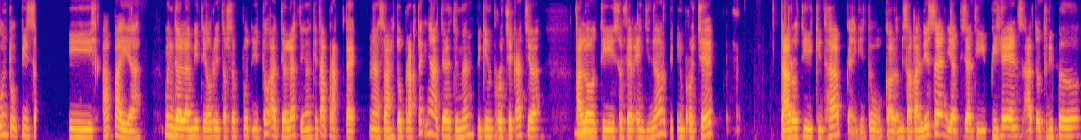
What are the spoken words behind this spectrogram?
Untuk bisa di apa ya mendalami teori tersebut itu adalah dengan kita praktek. Nah, salah satu prakteknya adalah dengan bikin project aja. Kalau Hmm. di software engineer bikin project, taruh di GitHub kayak gitu. Kalau misalkan desain ya bisa di Behance atau Dribble.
